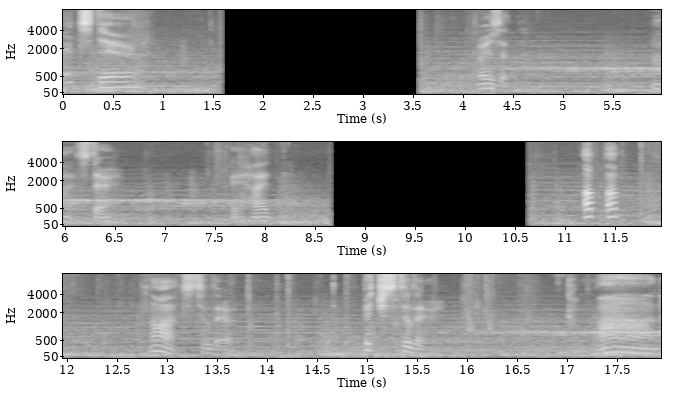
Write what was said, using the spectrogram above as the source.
It's there. Where is it? Ah, it's there. Okay, hide. Up, up. No, it's still there. Bitch, still there. Come on.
